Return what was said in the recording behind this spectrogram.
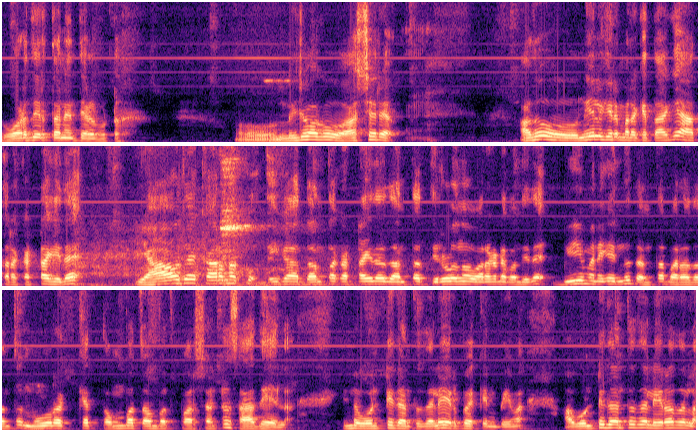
ಹೊಡೆದಿರ್ತಾನೆ ಅಂತ ಹೇಳ್ಬಿಟ್ಟು. ನಿಜವಾಗೂ ಆಶ್ಚರ್ಯ. ಅದು ನೀಲಗಿರಿ ಮರಕ್ಕೆ ತಾಗಿ ಆ ಥರ ಕಟ್ಟಾಗಿದೆ. ಯಾವುದೇ ಕಾರಣಕ್ಕೂ ಈಗ ದಂತ ಕಟ್ಟಾಗಿದೆ, ದಂತ ತಿರುಳುನೋ ಹೊರಗಡೆ ಬಂದಿದೆ. ಭೀಮನಿಗೆ ಇನ್ನು ದಂತ ಬರೋದಂತೂ ನೂರಕ್ಕೆ ತೊಂಬತ್ತೊಂಬತ್ತು ಪರ್ಸೆಂಟು ಸಾಧ್ಯ ಇಲ್ಲ. ಇನ್ನು ಒಂಟಿ ದಂತದಲ್ಲೇ ಇರಬೇಕಿನ್ನು ಭೀಮ? ಆ ಒಂಟಿ ದಂತದಲ್ಲಿ ಇರೋದಿಲ್ಲ.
